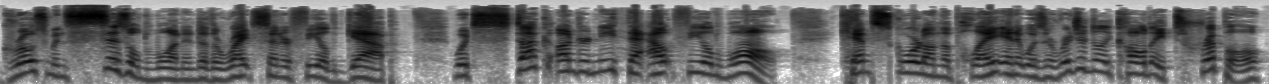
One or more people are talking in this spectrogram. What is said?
Grossman sizzled one into the right center field gap, which stuck underneath the outfield wall. Kemp scored on the play, and it was originally called a triple,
